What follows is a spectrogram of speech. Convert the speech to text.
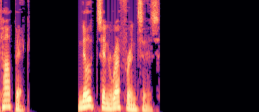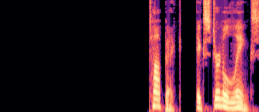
Topic. Notes and references. Topic. External links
